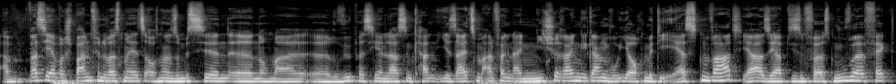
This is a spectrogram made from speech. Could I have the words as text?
aber was ich einfach spannend finde, was man jetzt auch noch so ein bisschen äh, nochmal äh, Revue passieren lassen kann, ihr seid zum Anfang in eine Nische reingegangen, wo ihr auch mit die Ersten wart, ja, also ihr habt diesen First-Mover-Effekt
